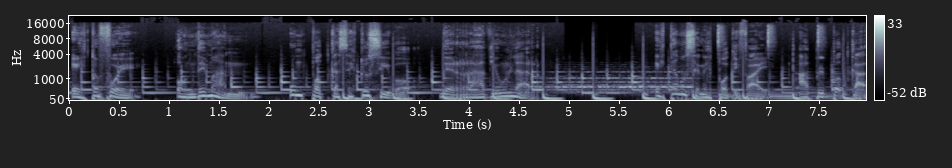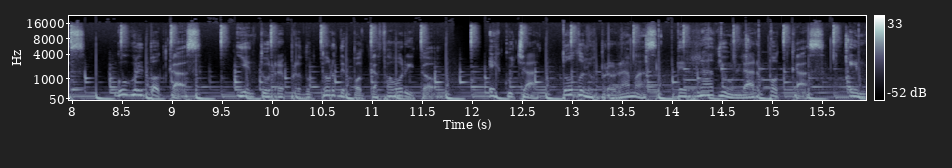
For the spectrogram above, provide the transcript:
Esto fue On Demand, un podcast exclusivo de Radio Unlar. Estamos en Spotify, Apple Podcasts, Google Podcasts y en tu reproductor de podcast favorito. Escucha todos los programas de Radio Unlar Podcast en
